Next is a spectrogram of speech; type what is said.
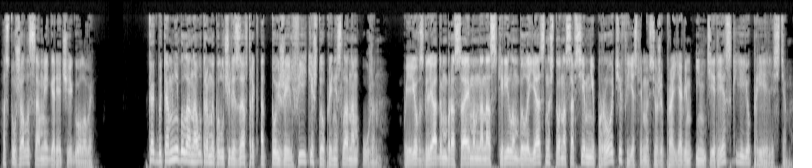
остужало самые горячие головы. Как бы там ни было, на утро мы получили завтрак от той же эльфийки, что принесла нам ужин. По ее взглядам, бросаемым на нас с Кириллом, было ясно, что она совсем не против, если мы все же проявим интерес к ее прелестям.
